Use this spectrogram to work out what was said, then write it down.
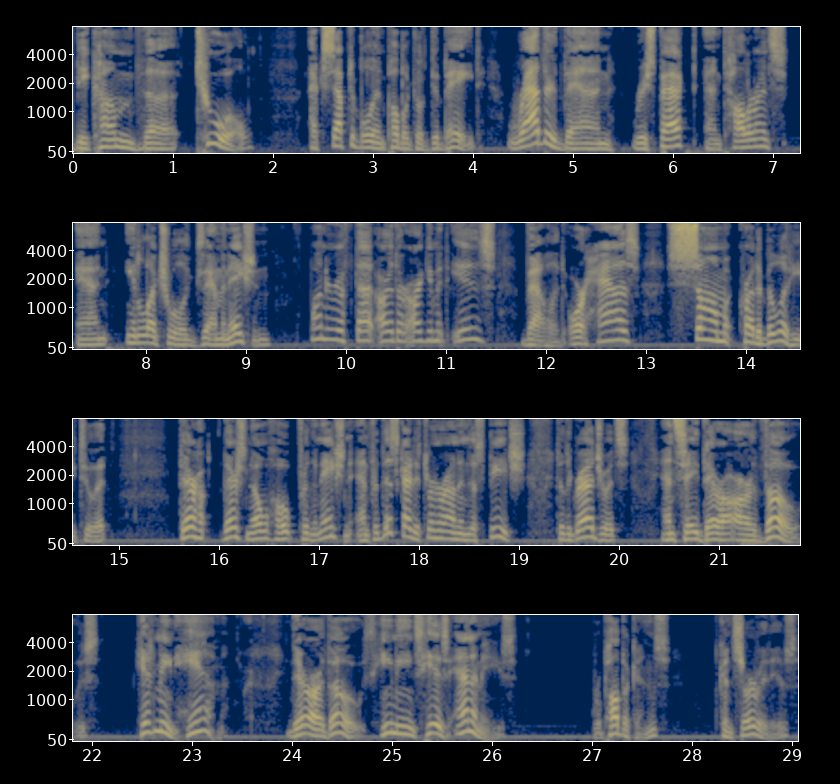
become the tool acceptable in public debate rather than respect and tolerance and intellectual examination, wonder if that other argument is valid or has some credibility to it. There, there's no hope for the nation. And for this guy to turn around in this speech to the graduates and say there are those, he doesn't mean him. There are those. He means his enemies, Republicans, conservatives,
